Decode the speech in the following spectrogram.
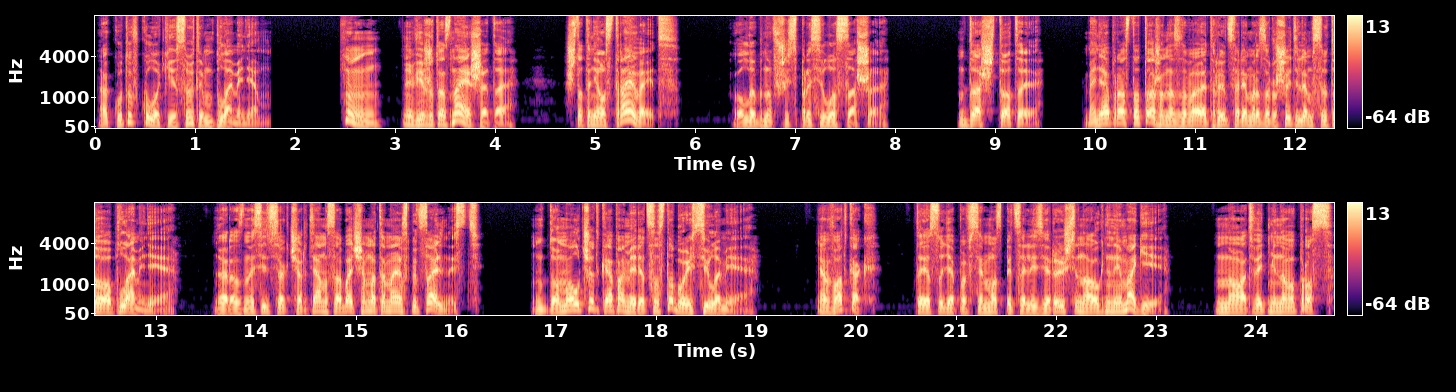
окутав кулаки святым пламенем. «Хм, вижу, ты знаешь это. Что-то не устраивает?» — улыбнувшись, спросила Саша. «Да что ты. Меня просто тоже называют рыцарем-разрушителем Святого Пламени. Разносить всё к чертям собачьим — это моя специальность. Думал, чутка помериться с тобой силами. Вот как? Ты, судя по всему, специализируешься на огненной магии. Но ответь мне на вопрос.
